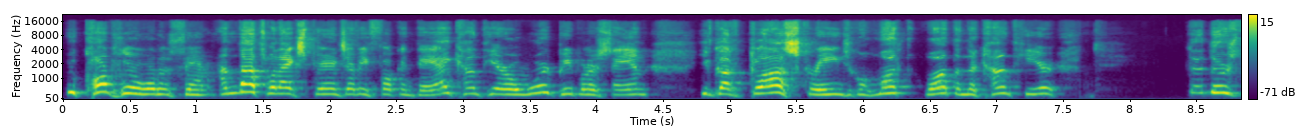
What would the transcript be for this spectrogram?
You can't hear what I'm saying. And that's what I experience every fucking day. I can't hear a word people are saying. You've got glass screens, you go, what, what? And they can't hear. There's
